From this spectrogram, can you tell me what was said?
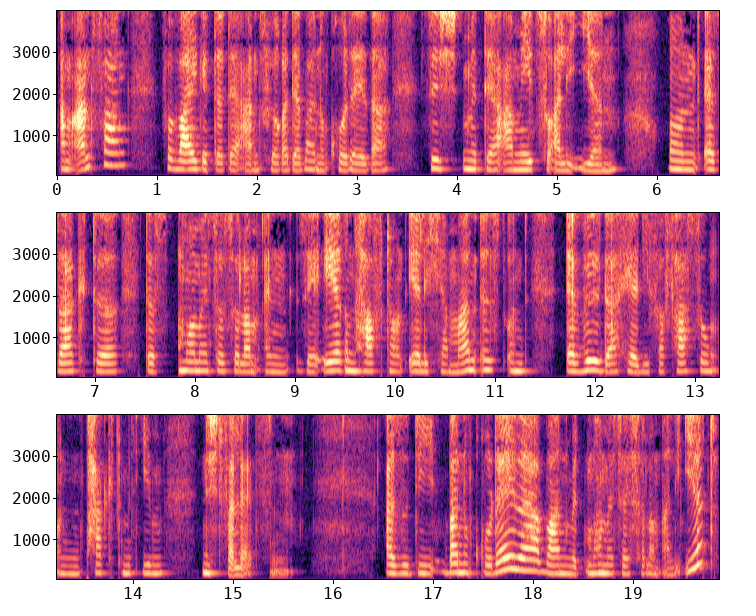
Am Anfang verweigerte der Anführer der Banu Qurayza, sich mit der Armee zu alliieren. Und er sagte, dass Muhammad sallam ein sehr ehrenhafter und ehrlicher Mann ist und er will daher die Verfassung und den Pakt mit ihm nicht verletzen. Also die Banu Qurayza waren mit Muhammad sallam alliiert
